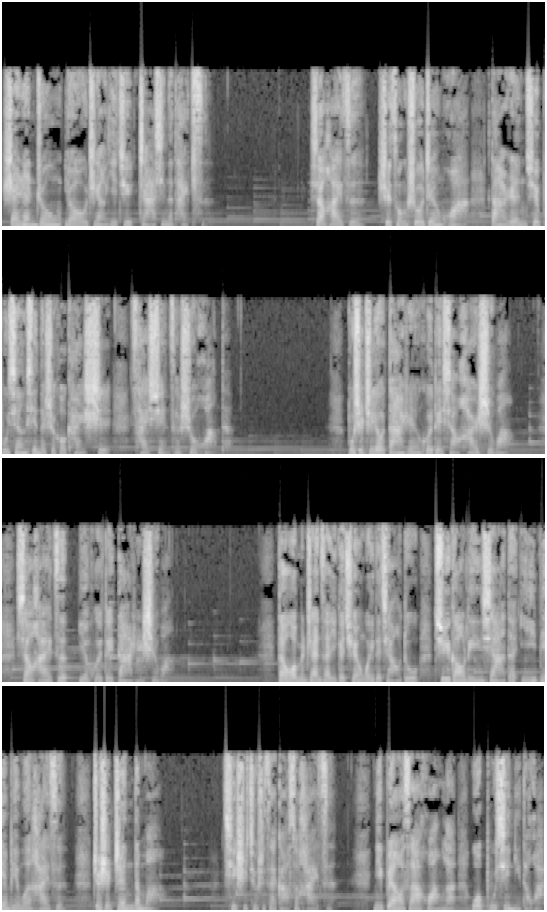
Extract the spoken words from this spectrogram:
山人中有这样一句扎心的台词：“小孩子是从说真话，大人却不相信的时候开始，才选择说谎的。不是只有大人会对小孩失望，小孩子也会对大人失望。当我们站在一个权威的角度，居高临下的一遍遍问孩子：‘这是真的吗？’其实就是在告诉孩子。”你不要撒谎了，我不信你的话。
